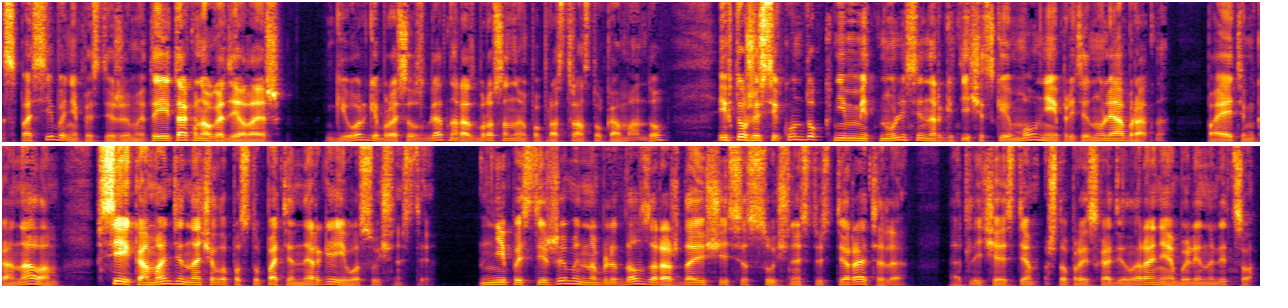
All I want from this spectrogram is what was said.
Спасибо, непостижимый. Ты и так много делаешь. Георгий бросил взгляд на разбросанную по пространству команду, и в ту же секунду к ним метнулись энергетические молнии и притянули обратно. По этим каналам всей команде начала поступать энергия его сущности. Непостижимый наблюдал за рождающейся сущностью стирателя, отличаясь тем, что происходило ранее, были налицо.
